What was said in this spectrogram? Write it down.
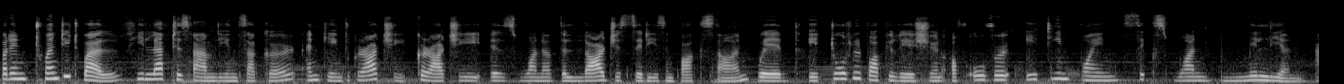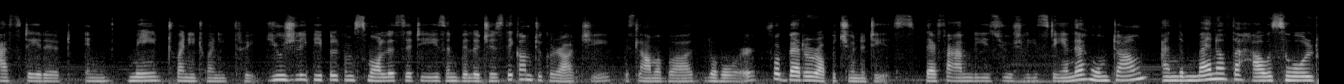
But in 2012, he left his family in Sukkur and came to Karachi. Karachi is one of the largest cities in Pakistan with a total population of over 18.61 million, as stated in May 2023. Usually, people from smaller cities and villages they come to Karachi, Islamabad, Lahore for better opportunities. Their families usually stay in their hometown, and the men of the household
